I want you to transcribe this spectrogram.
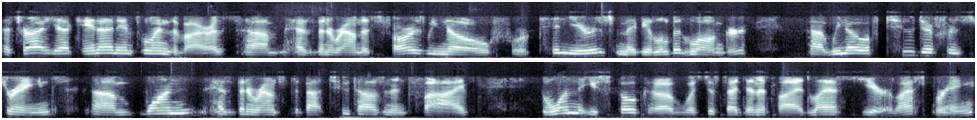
That's right. Yeah, canine influenza virus um, has been around as far as we know for 10 years, maybe a little bit longer. Uh, we know of two different strains. Um, one has been around since about 2005. The one that you spoke of was just identified last year, last spring,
